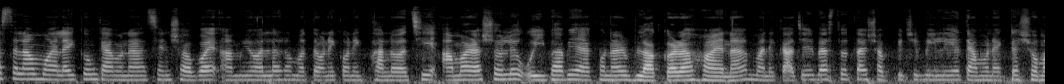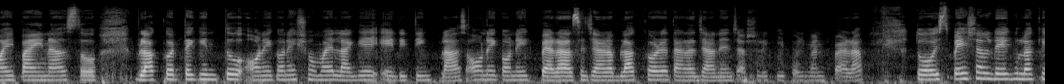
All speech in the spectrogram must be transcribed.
আসসালামু আলাইকুম। কেমন আছেন সবাই? আমিও আল্লাহ রহমতে অনেক অনেক ভালো আছি। আমার আসলে ওইভাবে এখন আর ব্লগ করা হয় না। মানে কাজের ব্যস্ততা সব কিছু মিলিয়ে তেমন একটা সময় পাই না। সো ব্লগ করতে কিন্তু অনেক অনেক সময় লাগে। এডিটিং প্লাস অনেক অনেক প্যারা আছে। যারা ব্লগ করে, তারা জানে যে আসলে কী পরিমাণ প্যারা। তো স্পেশাল ডেগুলোকে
